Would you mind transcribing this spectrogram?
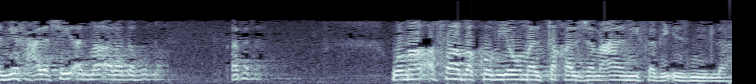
أن يفعل شيئا ما أراده الله. أبدا. وما أصابكم يوم التقى الجمعان فبإذن الله.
